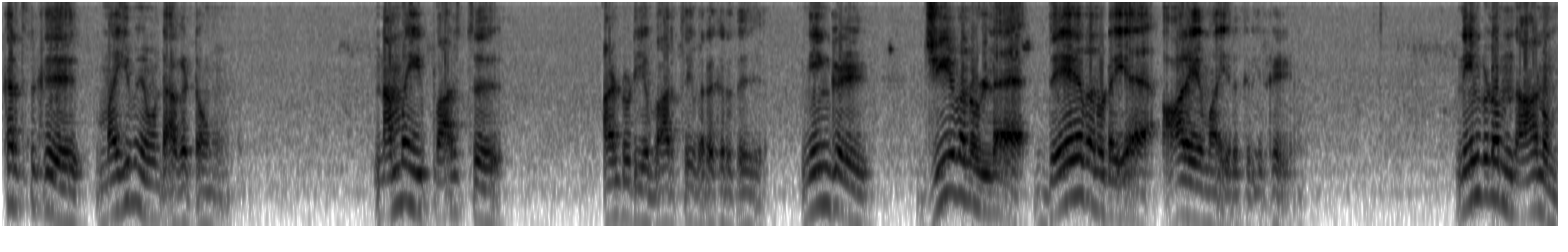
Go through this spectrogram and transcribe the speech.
கருத்திற்கு மகிமை உண்டாகட்டும். நம்மை பார்த்து ஆண்டுடைய வார்த்தை வருகிறது. நீங்கள் ஜீவனுள்ள தேவனுடைய ஆலயமாய் இருக்கிறீர்கள் நீங்களும் நானும்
